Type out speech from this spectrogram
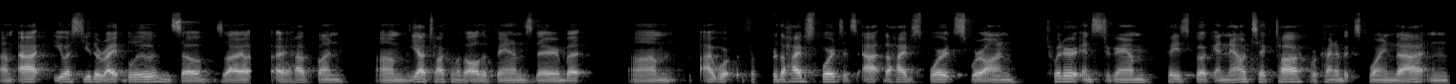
um, at USU the right blue, and so so I I have fun, um, yeah, talking with all the fans there. But um, I work for the Hive Sports. It's at the Hive Sports. We're on Twitter, Instagram, Facebook, and now TikTok. We're kind of exploring that. And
